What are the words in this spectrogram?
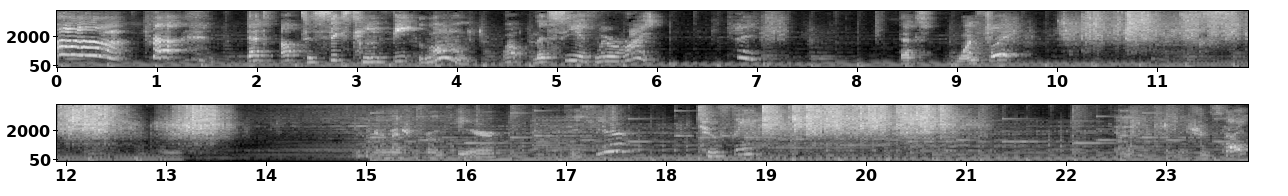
Ah! That's up to 16 feet long. Well, let's see if we were right. Okay. That's one foot. Here to here. Two feet. Okay, make sure it's tight.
